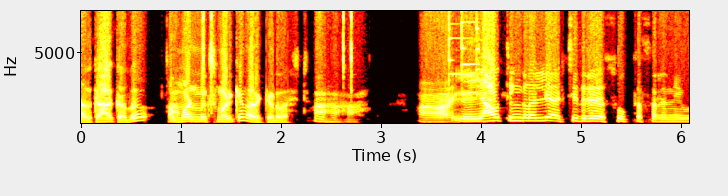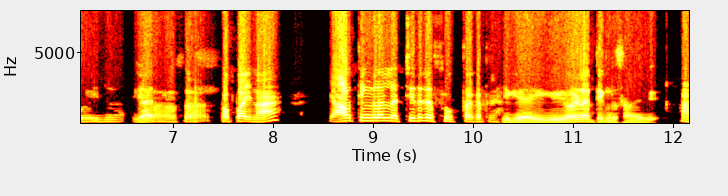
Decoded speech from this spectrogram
ಅದಕ್ಕೆ ಹಾಕೋದು. ಮಣ್ಣು ಮಿಕ್ಸ್ ಮಾಡ್ಕೊಂಡು ಅದಕ್ಕೆ ಇಡೋದು ಅಷ್ಟೇ. ಯಾವ ತಿಂಗಳಲ್ಲಿ ಹಚ್ಚಿದ್ರೆ ಸೂಕ್ತ ಸರ್ ನೀವು ಇದನ್ನ ಪಪ್ಪಾಯಿನ? ಯಾವ ತಿಂಗಳಲ್ಲಿ ಹಚ್ಚಿದ್ರೆ ಸೂಕ್ತ ಆಗತ್ತೆ ಈಗ ಈಗ ಏಳನೇ ತಿಂಗಳು ಹಾ.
